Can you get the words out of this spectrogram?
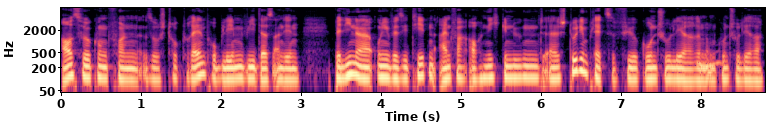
Auswirkung von so strukturellen Problemen, wie das an den Berliner Universitäten einfach auch nicht genügend äh, Studienplätze für Grundschullehrerinnen mhm. und Grundschullehrer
